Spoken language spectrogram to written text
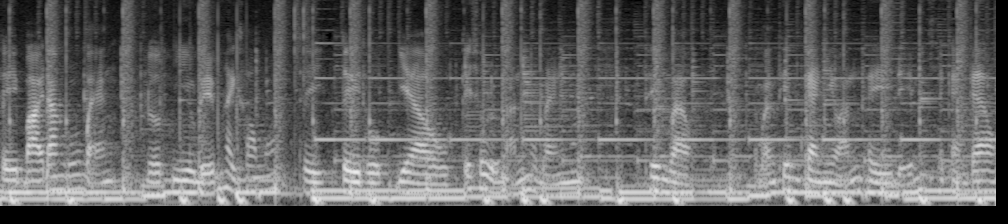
Thì bài đăng của bạn được nhiều điểm hay không á, thì tùy thuộc vào cái số lượng ảnh mà bạn thêm vào. Các bạn thêm càng nhiều ảnh thì điểm sẽ càng cao.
